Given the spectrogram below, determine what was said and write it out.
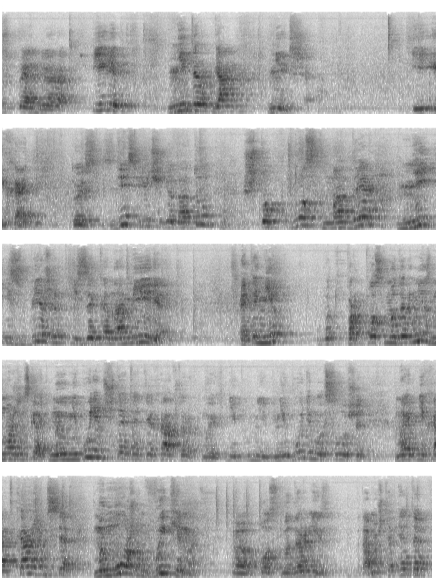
Шпенглера или Нидерганг Ницше и, и Хайди. То есть здесь речь идет о том, что постмодерн неизбежен и закономерен. Это не вот постмодернизм можно сказать, мы не будем читать этих авторов, мы их не, не, не будем их слушать, мы от них откажемся, мы можем выкинуть э, постмодернизм, потому что это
